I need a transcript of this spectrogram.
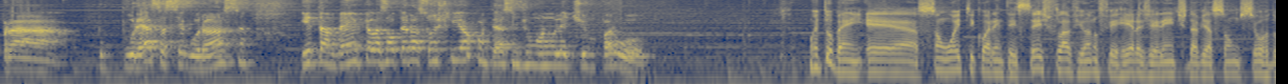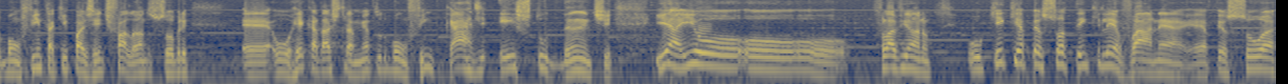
pra, por essa segurança e também pelas alterações que acontecem de um ano letivo para o outro. Muito bem, é, são 8h46, Flaviano Ferreira, gerente da aviação Senhor do Bonfim, está aqui com a gente falando sobre é, o recadastramento do Bonfim Card Estudante. E aí, o, o, Flaviano, o que, que a pessoa tem que levar, né? É a pessoa,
